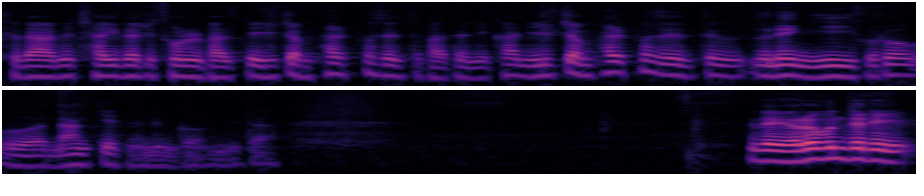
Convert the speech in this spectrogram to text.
그 다음에 자기들이 돈을 받을 때 1.8% 받으니까 1.8% 은행 이익으로 어, 남게 되는 겁니다. 근데 여러분들이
